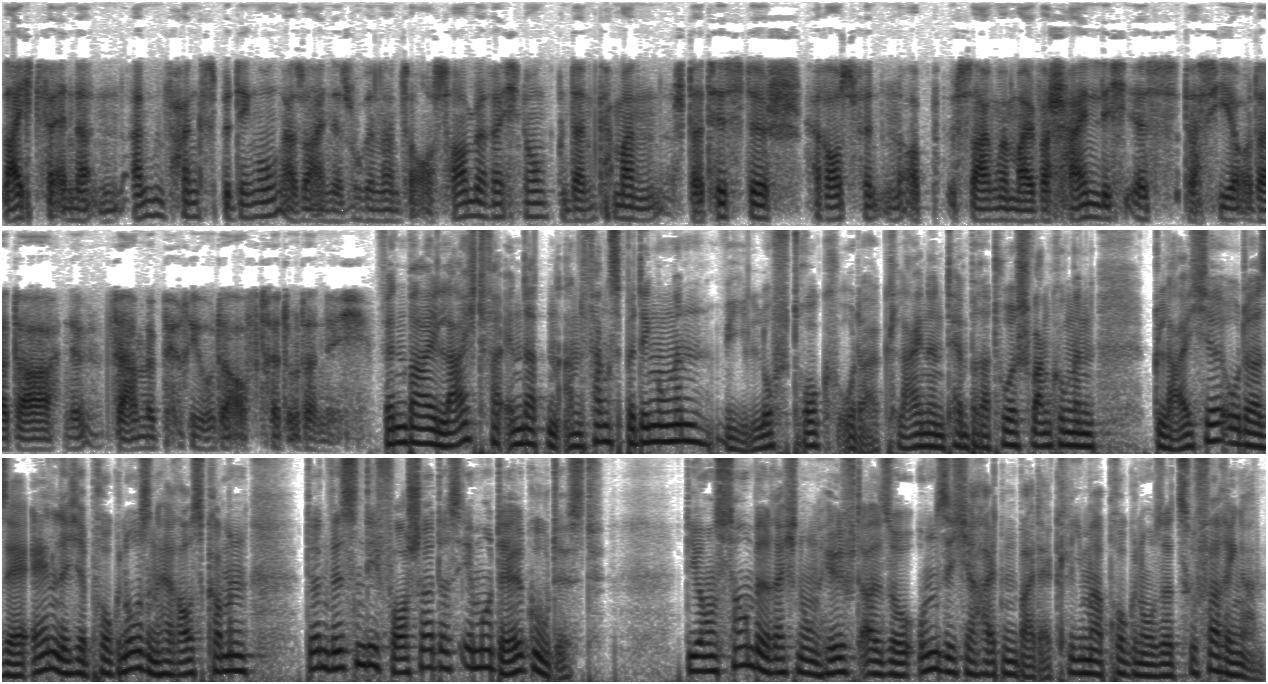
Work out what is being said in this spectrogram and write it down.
leicht veränderten Anfangsbedingungen, also eine sogenannte Ensemblerechnung und dann kann man statistisch herausfinden, ob es, sagen wir mal, wahrscheinlich ist, dass hier oder da eine Wärmeperiode auftritt auftritt oder nicht. Wenn bei leicht veränderten Anfangsbedingungen wie Luftdruck oder kleinen Temperaturschwankungen gleiche oder sehr ähnliche Prognosen herauskommen, dann wissen die Forscher, dass ihr Modell gut ist. Die Ensemblerechnung hilft also, Unsicherheiten bei der Klimaprognose zu verringern.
